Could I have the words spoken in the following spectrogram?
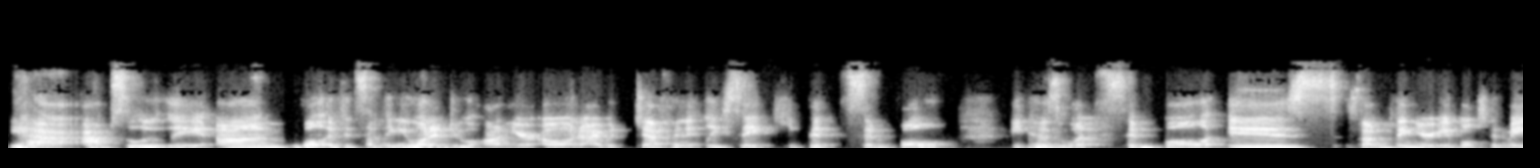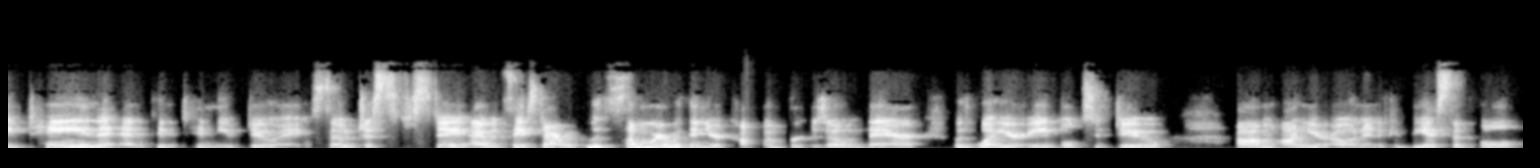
yeah, absolutely. Um, well, if it's something you want to do on your own, I would definitely say keep it simple because mm-hmm. what's simple is something you're able to maintain and continue doing. So just stay, I would say, start with somewhere within your comfort zone there with what you're able to do um, on your own. And it could be as simple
